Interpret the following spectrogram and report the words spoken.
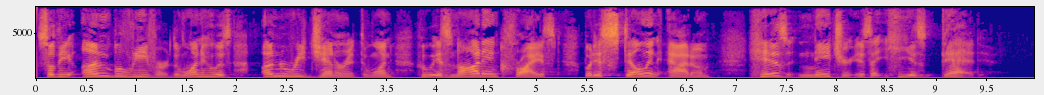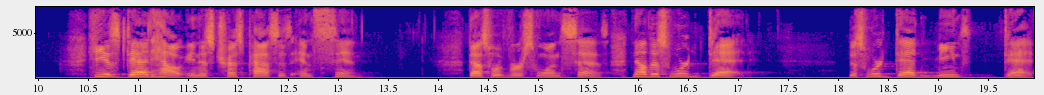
So the unbeliever, the one who is unregenerate, the one who is not in Christ, but is still in Adam, his nature is that he is dead. He is dead how? In his trespasses and sin. That's what verse 1 says. Now, this word dead, this word dead means dead.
